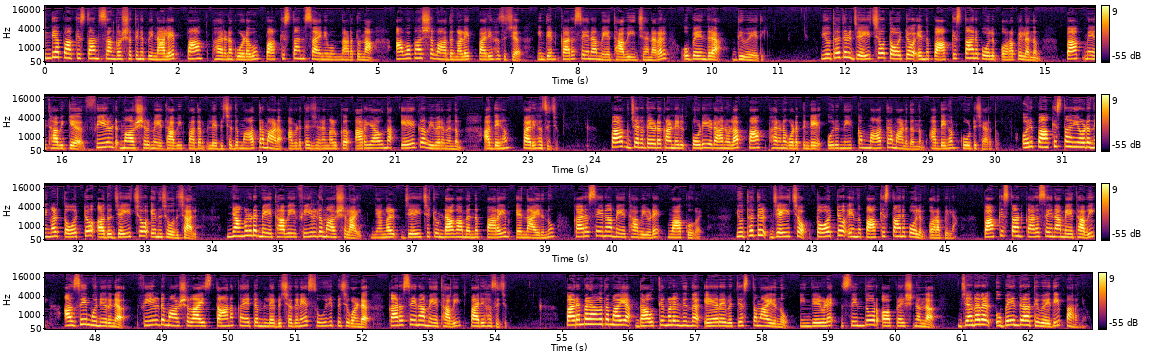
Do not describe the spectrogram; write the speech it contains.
India Pakistan സംഘർഷത്തിന് പിന്നാലെ പാക് ഭരണകൂടവും പാകിസ്ഥാൻ സൈന്യവും നടത്തുന്ന അവകാശവാദങ്ങളെ പരിഹസിച്ച് ഇന്ത്യൻ കരസേനാ മേധാവി ജനറൽ ഉപേന്ദ്ര ദ്വിവേദി. യുദ്ധത്തിൽ ജയിച്ചോ തോറ്റോ എന്ന് പാകിസ്ഥാന് പോലും ഉറപ്പില്ലെന്നും പാക് മേധാവിക്ക് ഫീൽഡ് മാർഷൽ മേധാവി പദം ലഭിച്ചത് മാത്രമാണ് അവിടുത്തെ ജനങ്ങൾക്ക് അറിയാവുന്ന ഏക വിവരമെന്നും അദ്ദേഹം പരിഹസിച്ചു. പാക് ജനതയുടെ കണ്ണിൽ പൊടിയിടാനുള്ള പാക് ഭരണകൂടത്തിന്റെ ഒരു നീക്കം മാത്രമാണിതെന്നും അദ്ദേഹം കൂട്ടിച്ചേർത്തു. ഒരു പാകിസ്ഥാനിയോട് നിങ്ങൾ തോറ്റോ അത് ജയിച്ചോ എന്ന് ചോദിച്ചാൽ ഞങ്ങളുടെ മേധാവി ഫീൽഡ് മാർഷലായി ഞങ്ങൾ ജയിച്ചിട്ടുണ്ടാകാമെന്ന് പറയും എന്നായിരുന്നു കരസേനാ മേധാവിയുടെ വാക്കുകൾ. യുദ്ധത്തിൽ ജയിച്ചോ തോറ്റോ എന്ന് പാകിസ്ഥാന് പോലും ഉറപ്പില്ല. പാകിസ്ഥാൻ കരസേനാ മേധാവി അസീം മുനീറിന് ഫീൽഡ് മാർഷലായി സ്ഥാനക്കയറ്റം ലഭിച്ചതിനെ സൂചിപ്പിച്ചുകൊണ്ട് കരസേനാ മേധാവി പരിഹസിച്ചു. പരമ്പരാഗതമായ ദൗത്യങ്ങളിൽ നിന്ന് ഏറെ വ്യത്യസ്തമായിരുന്നു ഇന്ത്യയുടെ സിന്ദൂർ ഓപ്പറേഷനെന്ന് ജനറൽ ഉപേന്ദ്ര ദ്വിവേദി പറഞ്ഞു.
